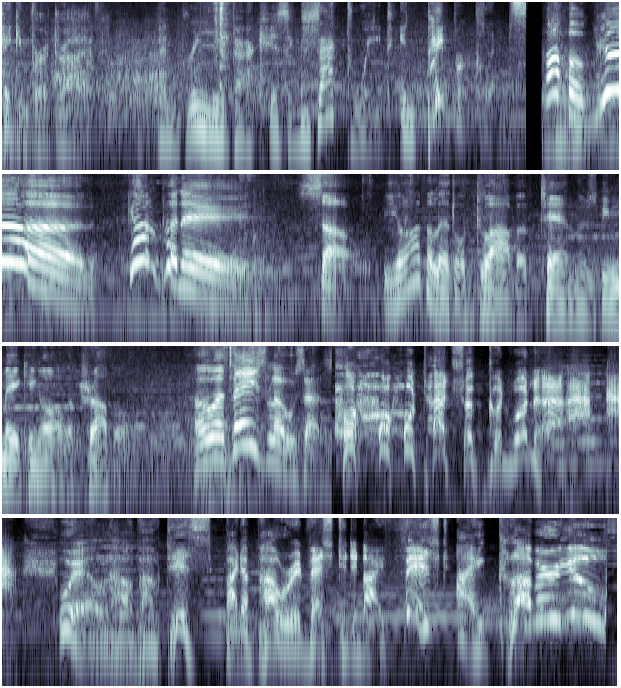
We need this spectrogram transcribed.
take him for a drive and bring me back his exact weight in paper clips. Oh, good! Company! So, you're the little glob of ten who's been making all the trouble. Who are these losers? Oh, that's a good one. well, how about this? By the power invested in my fist, I clobber you!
